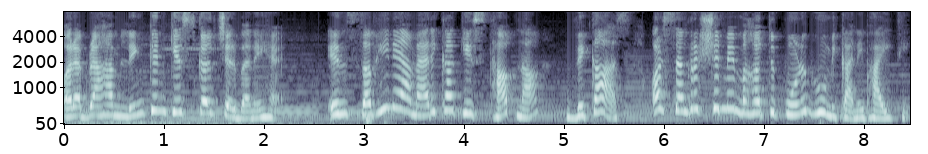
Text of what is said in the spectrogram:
और अब्राहम लिंकन के स्कल्पचर बने हैं। इन सभी ने अमेरिका की स्थापना, विकास और संरक्षण में महत्वपूर्ण भूमिका निभाई थी।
